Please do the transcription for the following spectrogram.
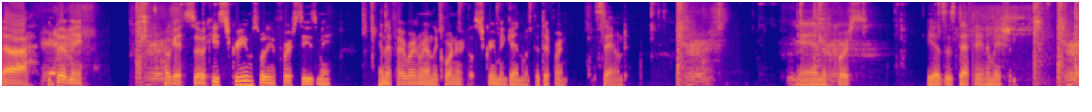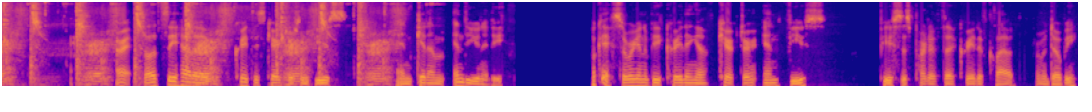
Ah, he bit me. Okay, so he screams when he first sees me, and if I run around the corner, he'll scream again with a different sound. And of course, he has his death animation. Alright, so let's see how to create these characters in Fuse and get them into Unity. Okay, so we're going to be creating a character in Fuse. Fuse is part of the Creative Cloud from Adobe.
